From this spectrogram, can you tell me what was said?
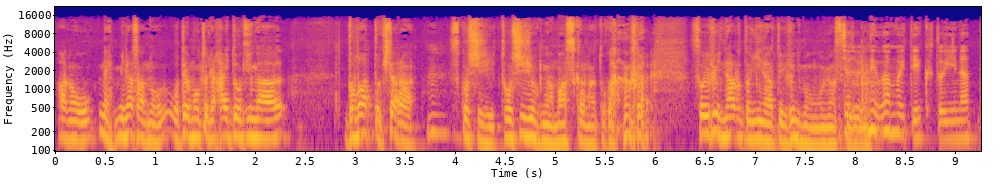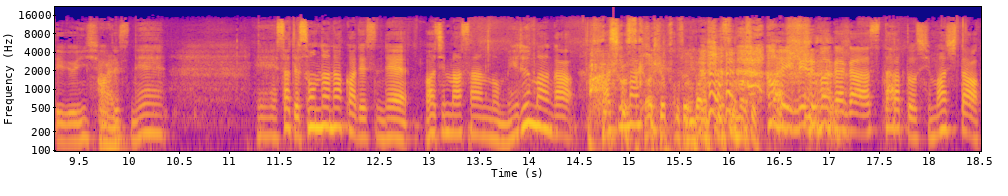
あのね、皆さんのお手元に配当金がドバッときたら、少し投資意欲が増すかなとか、なんかそういうふうになるといいなというふうにも思いますけどね。上向いていくといいなっていう印象ですね。はいえー、さてそんな中ですね和島さんのメルマガ 和島 はいメルマガがスタートしました。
